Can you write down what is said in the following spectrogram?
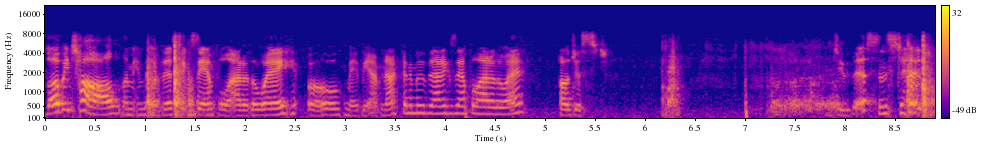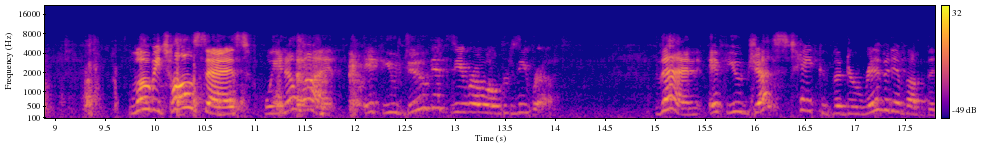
L'Hopital, let me move this example out of the way. Oh, maybe I'm not going to move that example out of the way. I'll just do this instead. L'Hopital says, well, you know what? If you do get 0 over 0, then if you just take the derivative of the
